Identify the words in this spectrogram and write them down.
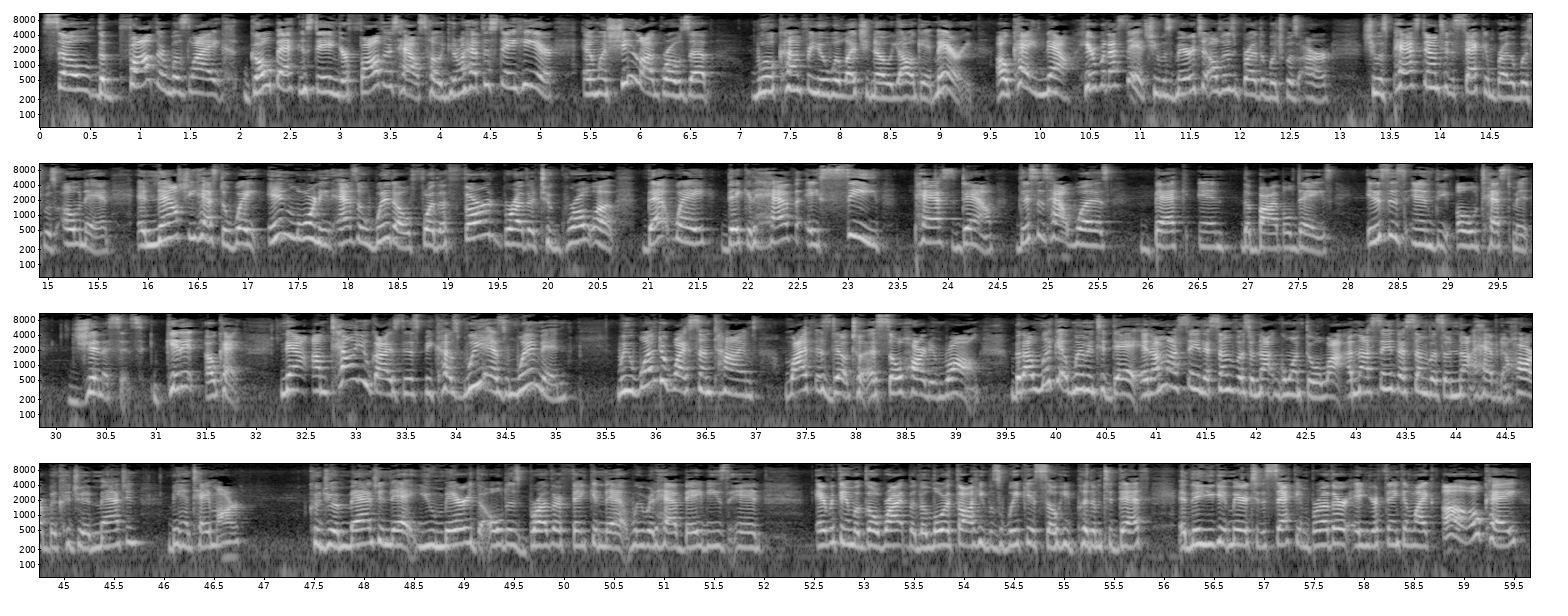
So the father was like, Go back and stay in your father's household. You don't have to stay here. And when Shelah grows up, we'll come for you. We'll let you know y'all get married. Okay, now hear what I said. She was married to oldest brother, which was Ur. She was passed down to the second brother, which was Onan. And now she has to wait in mourning as a widow for the third brother to grow up. That way they could have a seed passed down. This is how it was back in the Bible days. This is in the Old Testament, Genesis. Get it? Okay. Now, I'm telling you guys this because we as women, we wonder why sometimes life is dealt to us so hard and wrong. But I look at women today, and I'm not saying that some of us are not going through a lot. I'm not saying that some of us are not having it hard, but could you imagine being Tamar? Could you imagine that you married the oldest brother thinking that we would have babies and everything would go right, but the Lord thought he was wicked, so he put him to death. And then you get married to the second brother, and you're thinking, like, oh, okay,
